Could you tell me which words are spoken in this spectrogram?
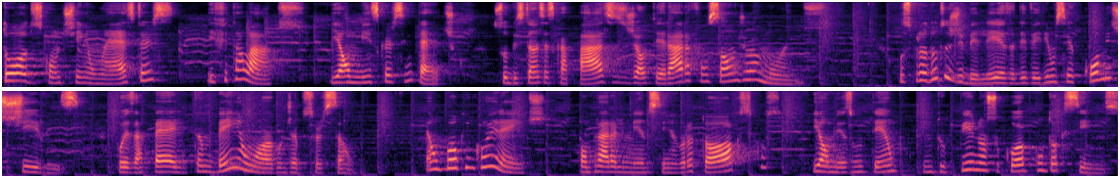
todos continham ésteres e fitalatos e almíscar sintético, substâncias capazes de alterar a função de hormônios. Os produtos de beleza deveriam ser comestíveis, pois a pele também é um órgão de absorção. É um pouco incoerente comprar alimentos sem agrotóxicos e, ao mesmo tempo, entupir nosso corpo com toxinas.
